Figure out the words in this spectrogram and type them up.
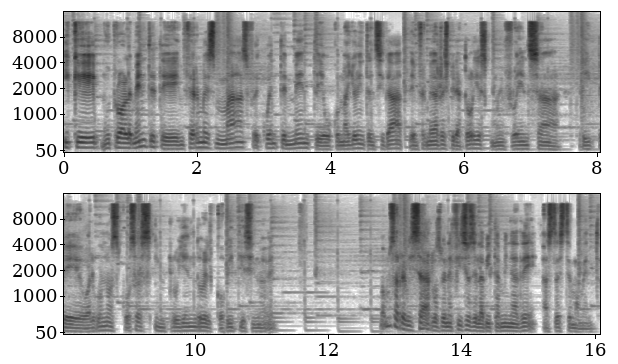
Y que muy probablemente te enfermes más frecuentemente o con mayor intensidad de enfermedades respiratorias como influenza, gripe o algunas cosas incluyendo el COVID-19. Vamos a revisar los beneficios de la vitamina D hasta este momento.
